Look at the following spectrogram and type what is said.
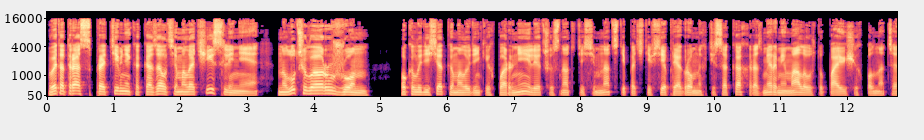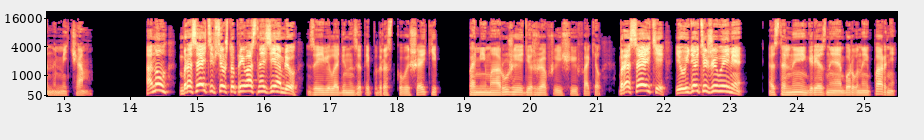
В этот раз противник оказался малочисленнее, но лучше вооружен, Около десятка молоденьких парней, лет 16-17, почти все при огромных тесаках, размерами мало уступающих полноценным мечам. «А ну, бросайте все, что при вас на землю!» заявил один из этой подростковой шайки, помимо оружия, державший еще и факел. «Бросайте и уйдете живыми!» Остальные грязные оборванные парни.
